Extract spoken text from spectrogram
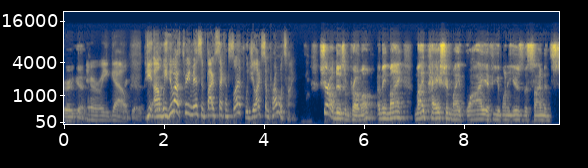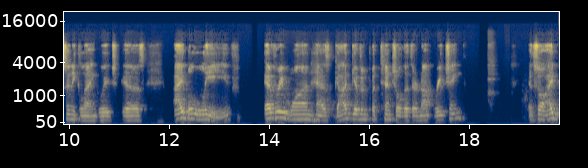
Very good. There we go. Good. You- um, we do have three minutes and five seconds left. Would you like some promo time? Sure, I'll do some promo. I mean, my my passion, my why, if you want to use the Simon Sinek language, is I believe everyone has God-given potential that they're not reaching, and so I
